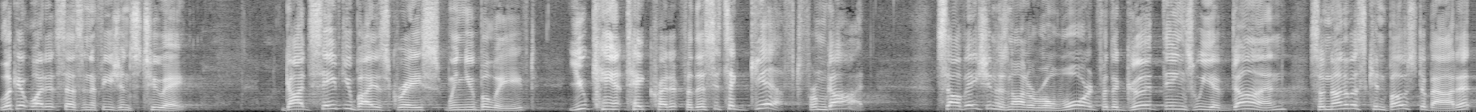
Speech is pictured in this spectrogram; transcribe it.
Look at what it says in Ephesians 2 8. God saved you by his grace when you believed. You can't take credit for this, it's a gift from God. Salvation is not a reward for the good things we have done, so none of us can boast about it.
